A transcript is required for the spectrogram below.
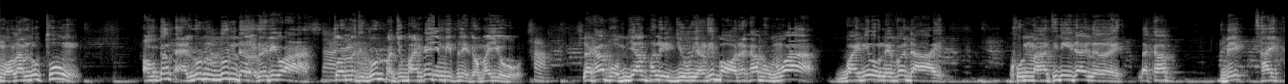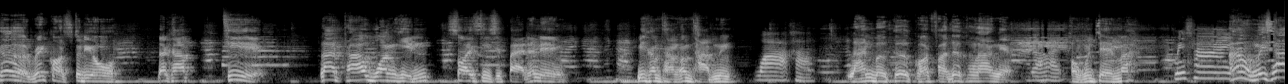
หมอลำลูกทุ่ง เอาตั้งแต่รุ่นรุ่นเดอะเลยดีกว่า ใช่ จนมาถึงรุ่นปัจจุบันก็ยังมีผลิตออกมาอยู่ ค่ะ นะครับผมยังผลิตอยู่อย่างที่บอกนะครับ ผมว่า Vinyl Never Die คุณมาที่นี่ได้เลยนะครับ Big Tiger Record Studio นะครับ ที่ลาดพร้าววังหิน ซอย 48 นั่นเอง มีคำถามคำถามหนึ่งว่าค่ะ ร้านเบอร์เกอร์ Godfather ข้างล่างเนี่ย ได้ ของคุณเจนปะไม่ใช่ อ้าว ไม่ใช่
